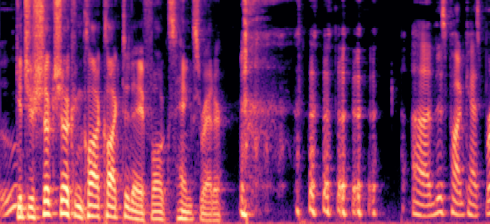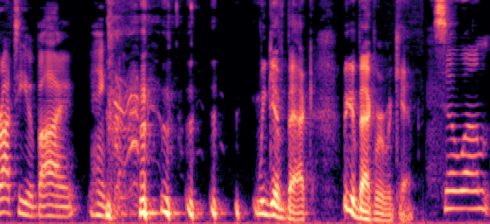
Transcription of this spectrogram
Ooh. Get your shook shook and clock clock today, folks. Hanx Writer. uh, this podcast brought to you by Hank. Brown. we give back. We give back where we can. so um,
